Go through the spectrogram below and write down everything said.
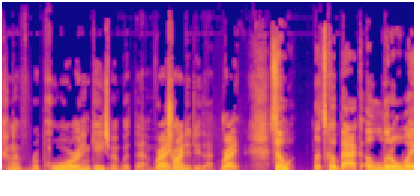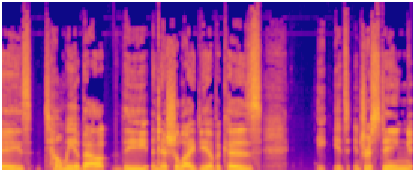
kind of rapport and engagement with them. Right. I'm trying to do that. Right. So let's go back a little ways. Tell me about the initial idea because it's interesting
